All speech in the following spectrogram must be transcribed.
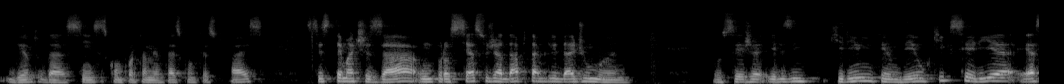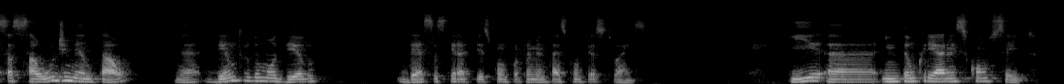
dentro das ciências comportamentais contextuais sistematizar um processo de adaptabilidade humana. Ou seja, eles queriam entender o que, que seria essa saúde mental né, dentro do modelo dessas terapias comportamentais contextuais. E uh, então criaram esse conceito.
